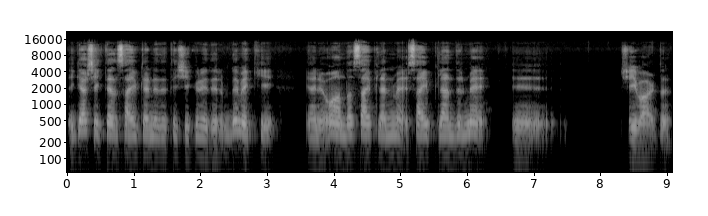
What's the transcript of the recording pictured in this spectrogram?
E, gerçekten sahiplerine de teşekkür ederim. Demek ki yani o anda sahiplenme, sahiplendirme e, şey vardı.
